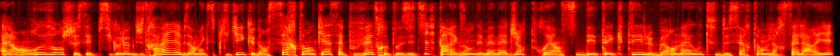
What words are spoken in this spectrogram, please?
Alors en revanche, cette psychologue du travail a bien expliqué que dans certains cas, ça pouvait être positif. Par exemple, des managers pourraient ainsi détecter le burn-out de certains de leurs salariés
